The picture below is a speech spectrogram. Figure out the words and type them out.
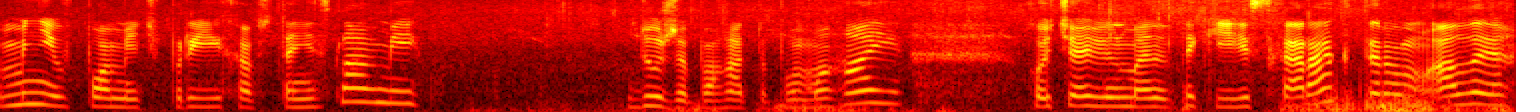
Мені в поміч приїхав Станіслав мій, дуже багато допомагає. Хоча він в мене такий з характером, але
